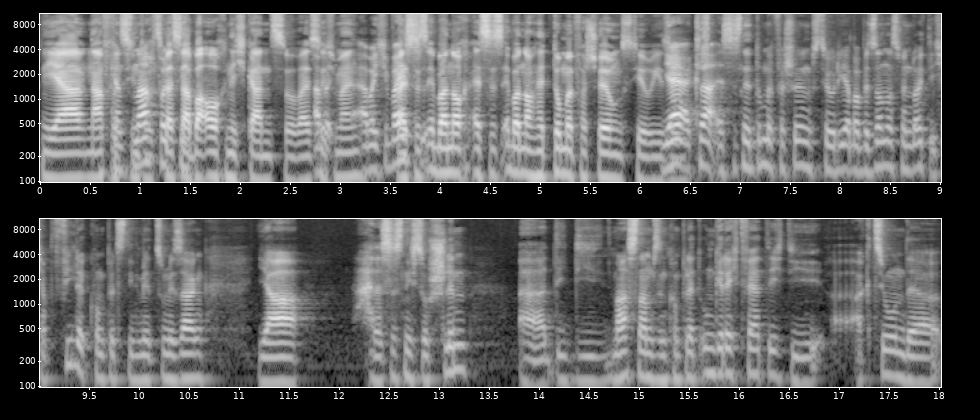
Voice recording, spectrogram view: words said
ja, nachvollziehen nachvollziehen. besser, aber auch nicht ganz so, weißt du, ich meine? aber ich Weil weiß, es ist immer noch, es ist immer noch eine dumme Verschwörungstheorie. So. Ja, ja, klar, es ist eine dumme Verschwörungstheorie, aber besonders wenn Leute, ich habe viele Kumpels, die mir zu mir sagen, ja, ah, das ist nicht so schlimm, die, die Maßnahmen sind komplett ungerechtfertigt, die Aktionen der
